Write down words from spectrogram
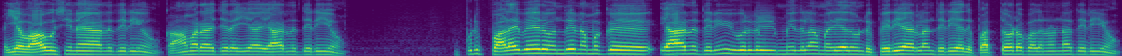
ஐயா வாவுசினா யாருன்னு தெரியும்? காமராஜர் ஐயா யாருன்னு தெரியும்? இப்படி பல பேர் வந்து நமக்கு யாருன்னு தெரியும்? இவர்கள் மீதுலாம் மரியாதை உண்டு. பெரியார்லாம் தெரியாது. பத்தோட பதினொன்னா தெரியும்.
